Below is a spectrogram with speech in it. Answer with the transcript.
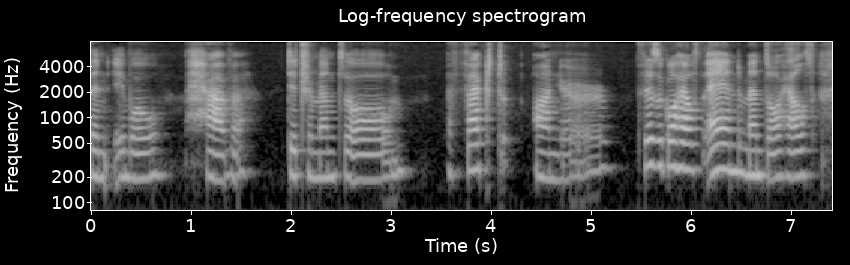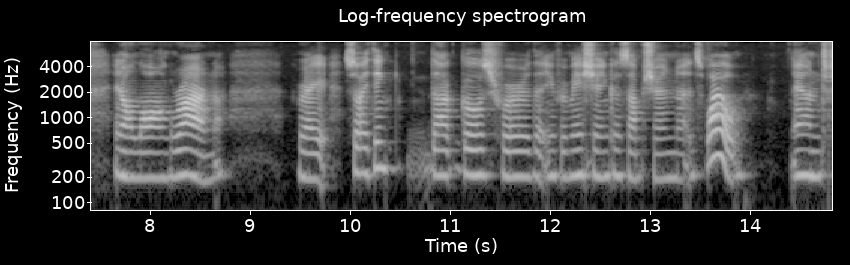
then it will have a detrimental effect on your physical health and mental health in a long run right? So I think that goes for the information consumption as well. And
